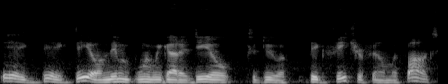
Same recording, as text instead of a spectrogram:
big, big deal. And then when we got a deal to do a big feature film with Fox,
